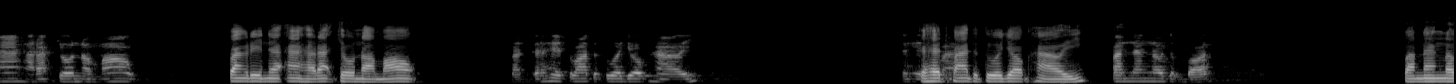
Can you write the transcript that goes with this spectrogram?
អាហារៈចូលនៅមកបាំងរីអ្នកអាហារៈចូលនាំមកបានកហេត្វាទទួលយកហើយ កកហេត្វាទទួលយកហើយបណ្ណាងនៅសម្បត្តិបណ្ណាងនៅ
